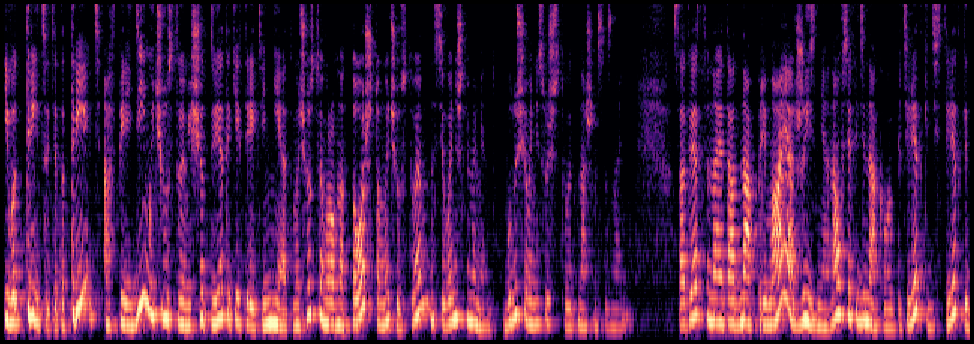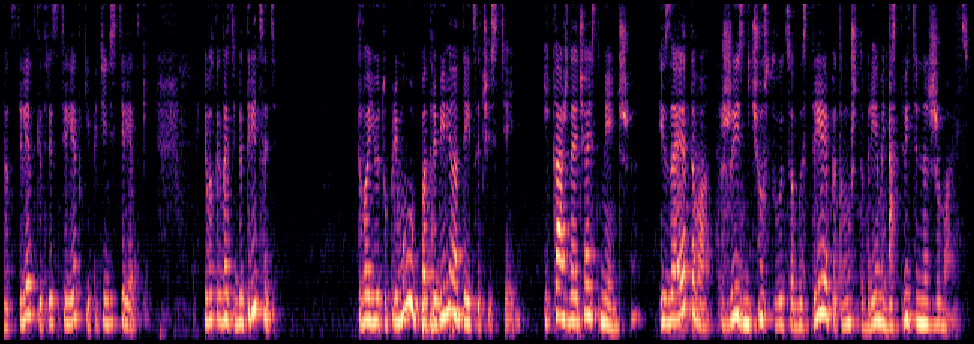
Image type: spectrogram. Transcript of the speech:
и вот 30 – это треть, а впереди мы чувствуем еще две таких трети. Нет, мы чувствуем ровно то, что мы чувствуем на сегодняшний момент. Будущего не существует в нашем сознании. Соответственно, это одна прямая жизни, она у всех одинаковая. Пятилетки, десятилетки, двадцатилетки, тридцатилетки, пятидесятилетки. И вот когда тебе 30, твою эту прямую потребили на 30 частей. И каждая часть меньше. Из-за этого жизнь чувствуется быстрее, потому что время действительно сжимается.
